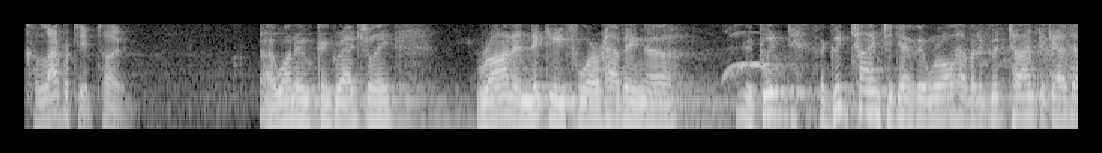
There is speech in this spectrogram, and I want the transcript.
collaborative tone. I want to congratulate Ron and Nikki for having a, a, good a good time together. We're all having a good time together.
